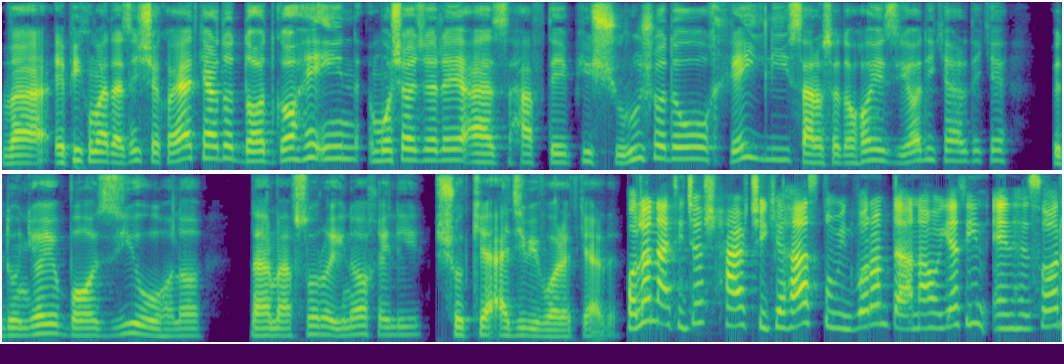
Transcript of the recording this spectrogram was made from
و Epic اومد از این شکایت کرد و دادگاه این مشاجره از هفته پیش شروع شده و خیلی سر و زیادی کرده که به دنیای بازی و حالا نرم افزار و اینا خیلی شوک عجیبی وارد کرده. حالا نتیجهش هر چی که هست امیدوارم در نهایت این انحصار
